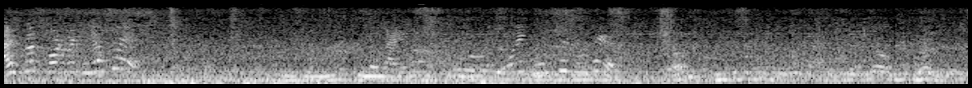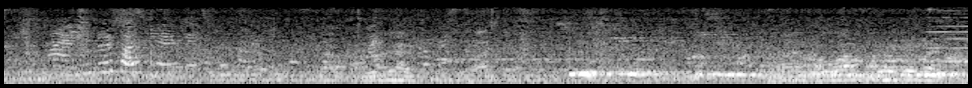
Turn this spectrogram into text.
আশীর্বাদ করবে ঠিক আছে তো guys, উনি ঘুরতে উঠে গেছে হ্যাঁ ইউটিউবে ফার্স্ট দিচ্ছি দাঁড়াও দাঁড়াও দুটো না একটা একটা করে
